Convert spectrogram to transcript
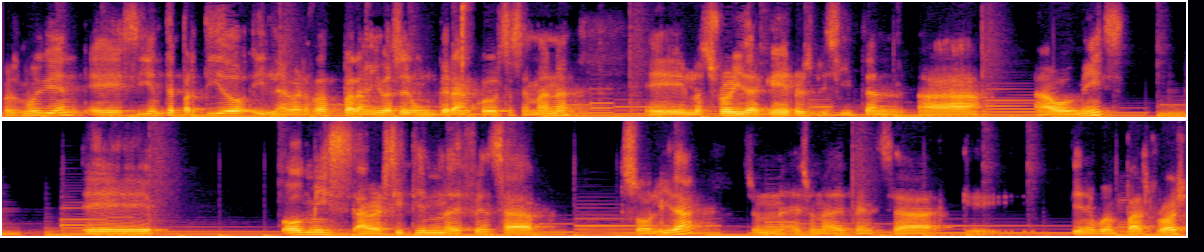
Pues muy bien, eh, siguiente partido y la verdad para mí va a ser un gran juego esta semana. Eh, los Florida Gators visitan a, a Ole Miss. Eh, Old Miss, a ver, si tiene una defensa sólida. Es una, defensa que tiene buen pass rush.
